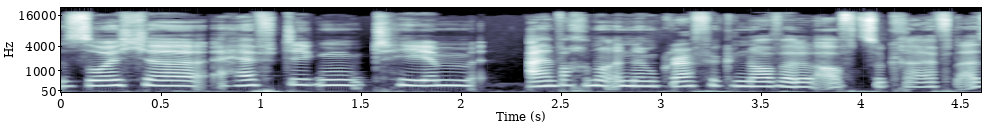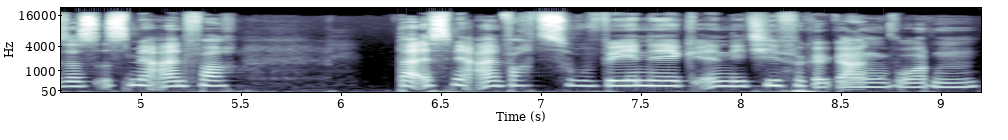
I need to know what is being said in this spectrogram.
solche heftigen Themen einfach nur in einem Graphic Novel aufzugreifen. Also es ist mir einfach, da ist mir einfach zu wenig in die Tiefe gegangen worden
